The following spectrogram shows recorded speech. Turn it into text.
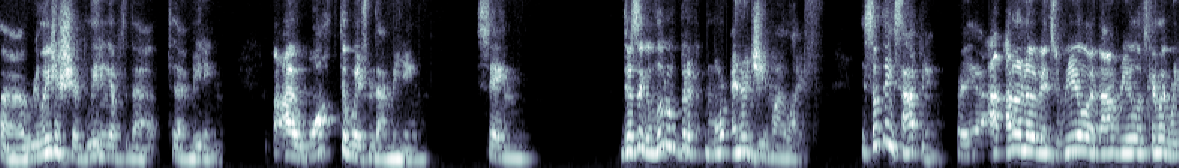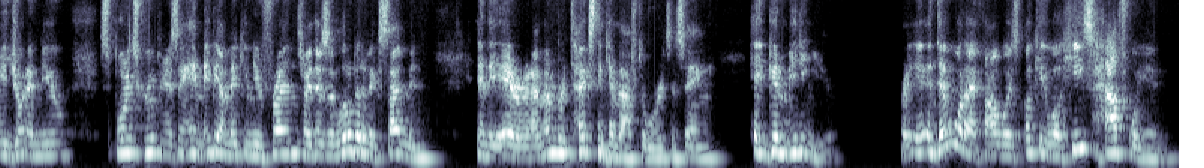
uh, relationship leading up to that to that meeting. But I walked away from that meeting saying, "There's like a little bit of more energy in my life. Something's happening, right? I, I don't know if it's real or not real. It's kind of like when you join a new sports group and you're saying, "Hey, maybe I'm making new friends." Right? There's a little bit of excitement in the air, and I remember texting him afterwards and saying, "Hey, good meeting you." Right? And then what I thought was, okay, well, he's halfway in.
